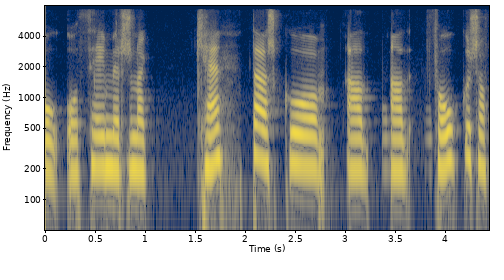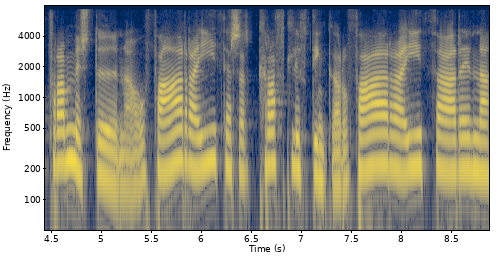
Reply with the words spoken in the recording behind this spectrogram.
og, og þeim er svona kenta sko að, að fókus á framistöðuna og fara í þessar kraftliftingar og fara í það að reyna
